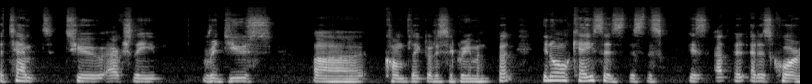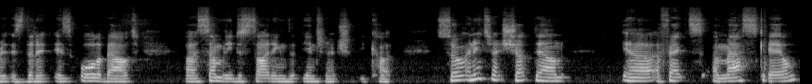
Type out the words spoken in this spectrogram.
attempt to actually reduce uh, conflict or disagreement. But in all cases, this this is at, at its core is that it is all about uh, somebody deciding that the internet should be cut. So an internet shutdown uh, affects a mass scale.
